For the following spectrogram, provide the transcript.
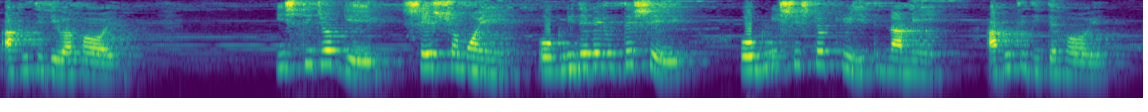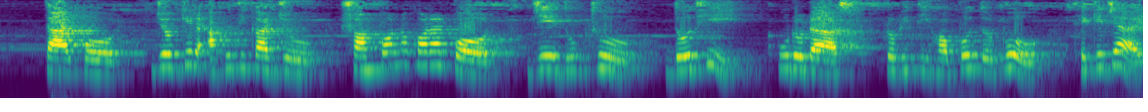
আহুতি দেওয়া হয়। ইষ্টিযজ্ঞের শেষ সময়ে অগ্নিদেবের উদ্দেশ্যে অগ্নিশিষ্টকৃত নামে আহুতি দিতে হয়। তারপর যজ্ঞের আহুতি কার্য সম্পন্ন করার পর যে দুগ্ধ দধি পুরোডাস প্রভৃতি হব্যদ্রব্য থেকে যায়,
